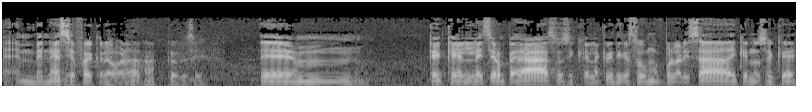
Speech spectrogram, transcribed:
en Venecia fue, creo, ¿verdad? Ajá, creo que sí. Em, que, que le hicieron pedazos y que la crítica estuvo muy polarizada y que no sé qué.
